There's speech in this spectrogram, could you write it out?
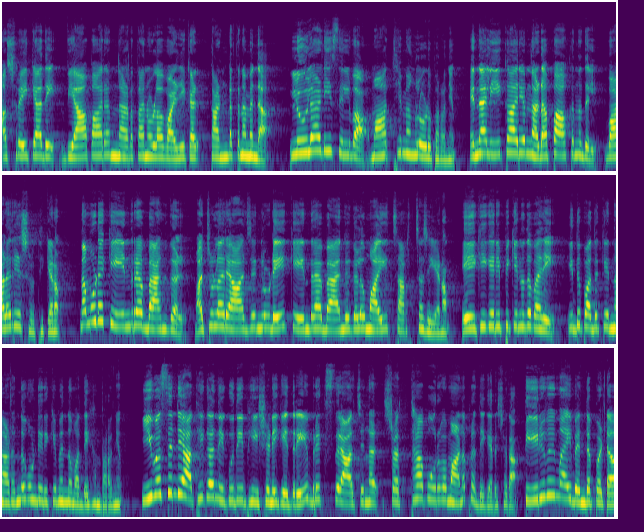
ആശ്രയിക്കാതെ വ്യാപാരം നടത്താനുള്ള വഴികൾ കണ്ടെത്തണമെന്ന് ലൂലാഡി സിൽവ മാധ്യമങ്ങളോട് പറഞ്ഞു എന്നാൽ ഈ കാര്യം നടപ്പാക്കുന്നതിൽ വളരെ ശ്രദ്ധിക്കണം. നമ്മുടെ കേന്ദ്ര ബാങ്കുകൾ മറ്റുള്ള രാജ്യങ്ങളുടെ കേന്ദ്ര ബാങ്കുകളുമായി ചർച്ച ചെയ്യണം. ഏകീകരിപ്പിക്കുന്നത് വരെ ഇത് പതുക്കെ നടന്നുകൊണ്ടിരിക്കുമെന്നും അദ്ദേഹം പറഞ്ഞു. യു എസിന്റെ അധിക നികുതി ഭീഷണിക്കെതിരെ ബ്രിക്സ് രാജ്യങ്ങൾ ശ്രദ്ധാപൂർവമാണ് പ്രതികരിച്ചത്. തീരുവയുമായി ബന്ധപ്പെട്ട്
